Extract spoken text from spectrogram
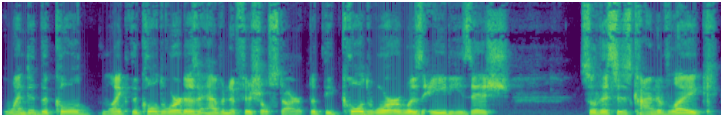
When did the Cold like the Cold War doesn't have an official start, but the Cold War was '80s ish. So this is kind of like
